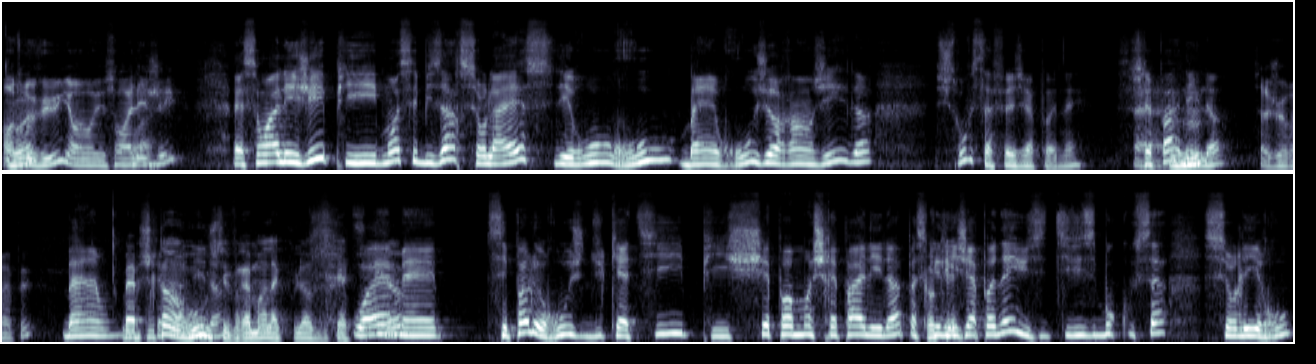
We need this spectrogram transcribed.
Entrevue, ils, ont- ils sont allégés. Elles sont allégées, puis moi, c'est bizarre, sur la S, les roues roux, ben rouge orangé, là, je trouve que ça fait japonais. Je Ça- serais pas allé Mhm. là. Ça jure un peu. Ben, Ben, pourtant, rouge, c'est vraiment la couleur du Ducati. Ouais, là. mais c'est pas le rouge Ducati, puis je sais pas, moi, je serais pas allé là, parce que les Japonais, ils utilisent beaucoup ça sur les roues,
